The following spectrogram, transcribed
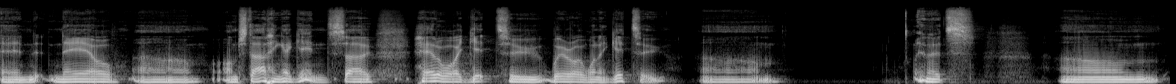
and now um, I'm starting again. So, how do I get to where I want to get to? Um, and it's um,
